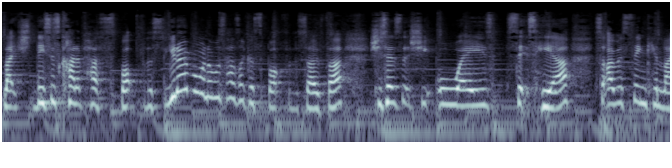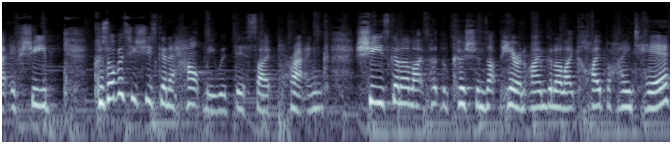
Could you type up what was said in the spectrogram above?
like this is kind of her spot for the you know everyone always has like a spot for the sofa. She says that she always sits here. So I was thinking like if she because obviously she's gonna help me with this like prank. She's gonna like put the cushions up here and I'm gonna like hide behind here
